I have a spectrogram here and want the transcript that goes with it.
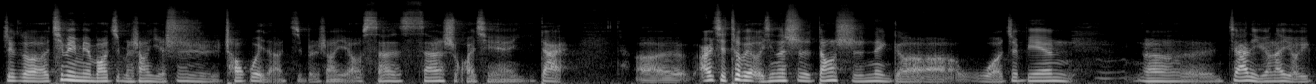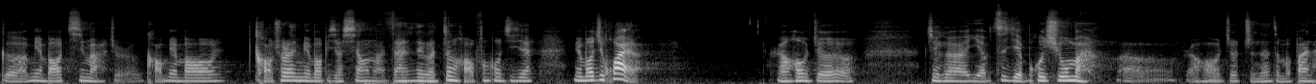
这个切片面包基本上也是超贵的，基本上也要三三十块钱一袋。呃，而且特别恶心的是，当时那个我这边，呃，家里原来有一个面包机嘛，就是烤面包，烤出来的面包比较香嘛。但是那个正好风控期间，面包机坏了，然后就这个也自己也不会修嘛，呃，然后就只能怎么办呢？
